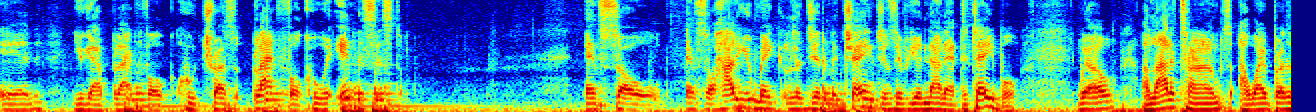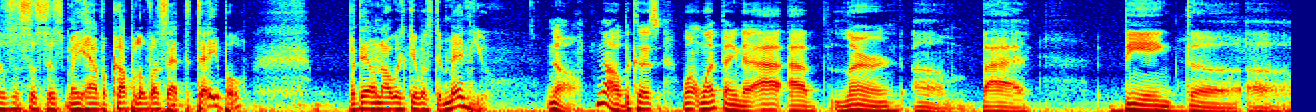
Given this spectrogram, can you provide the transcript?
end, you got black folk who trust black folk who are in the system. And so, and so, how do you make legitimate changes if you're not at the table? Well, a lot of times, our white brothers and sisters may have a couple of us at the table, but they don't always give us the menu. No, no, because one one thing that I, I've learned um, by being the uh,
